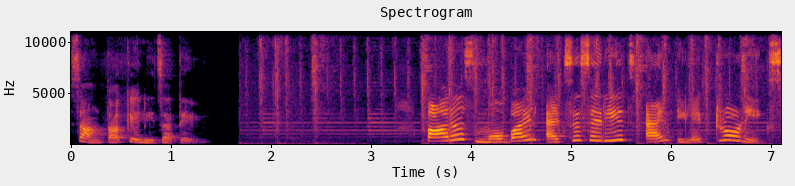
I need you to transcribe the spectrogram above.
सांगता केली जाते. Paras mobile accessories and electronics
